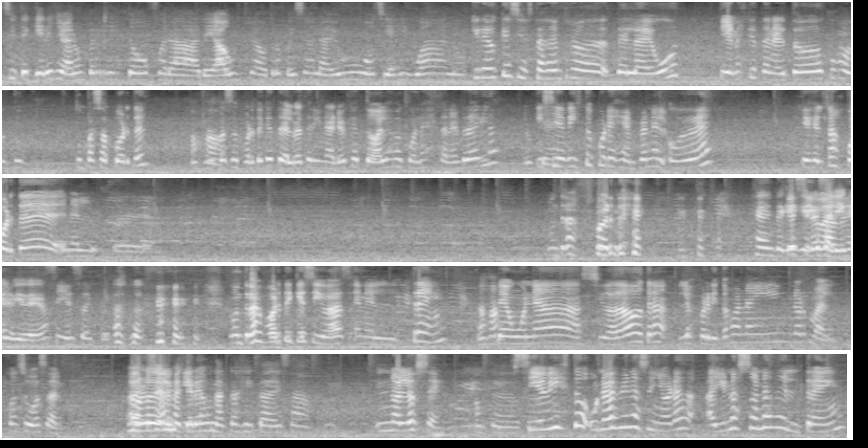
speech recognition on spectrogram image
si te quieres llevar un perrito fuera de Austria, a otros países de la EU, o si es igual, o... Creo que si estás dentro de la EU, tienes que tener todo como tu, tu pasaporte, el pasaporte que te da el veterinario, que todas las vacunas están en regla. Y si he visto, por ejemplo, en el OBB, que es el transporte de- en el... eh, un transporte Gente que, quiere salir en el video. Sí, exacto. un transporte que si vas en el tren Ajá. de una ciudad a otra, los perritos van ahí normal, con su bozal. No lo debes meter en una cajita de esa... No lo sé. Ok, ok. Sí he visto, una vez vi una señora, hay unas zonas del tren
